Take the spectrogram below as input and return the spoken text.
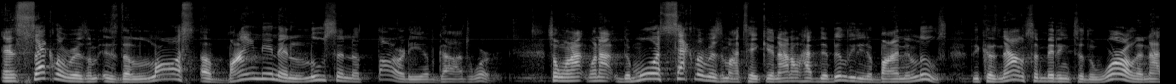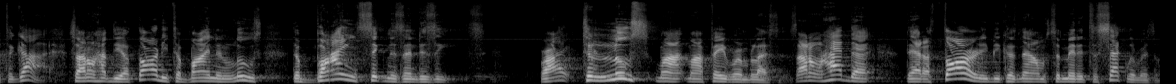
And secularism is the loss of binding and loosing authority of God's word. So when I, when I, the more secularism I take in, I don't have the ability to bind and loose because now I'm submitting to the world and not to God. So I don't have the authority to bind and loose, to bind sickness and disease, right? To loose my, my favor and blessings. I don't have that, that authority because now I'm submitted to secularism.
